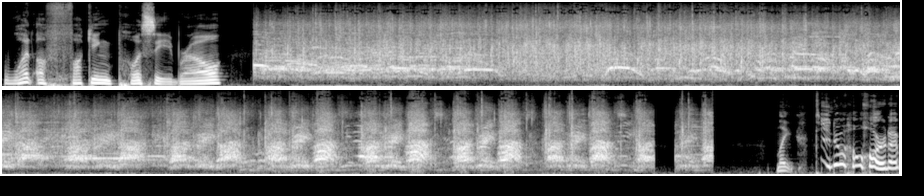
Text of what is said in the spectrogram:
What a fucking pussy, bro. Like, do you know how hard I've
